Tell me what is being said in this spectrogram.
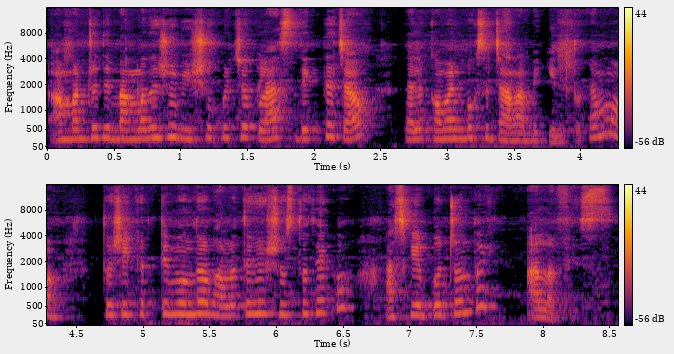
আমার যদি বাংলাদেশ ও বিশ্ব পরিচয় ক্লাস দেখতে চাও, তাহলে কমেন্ট বক্সে জানাবে কিন্তু। কেমন? তো শিক্ষার্থী বন্ধুরা, ভালো থেকো, সুস্থ থেকো। আজকে এ পর্যন্তই। আল্লাহ হাফিজ।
